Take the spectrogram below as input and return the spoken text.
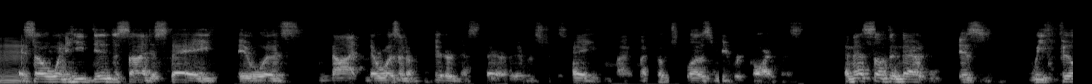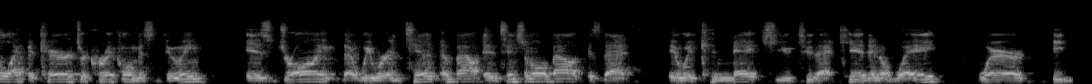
Mm. And so when he did decide to stay, it was not, there wasn't a bitterness there. It was just, hey, my, my coach loves me regardless. And that's something that is, we feel like the character curriculum is doing is drawing that we were intent about, intentional about, is that it would connect you to that kid in a way where he,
